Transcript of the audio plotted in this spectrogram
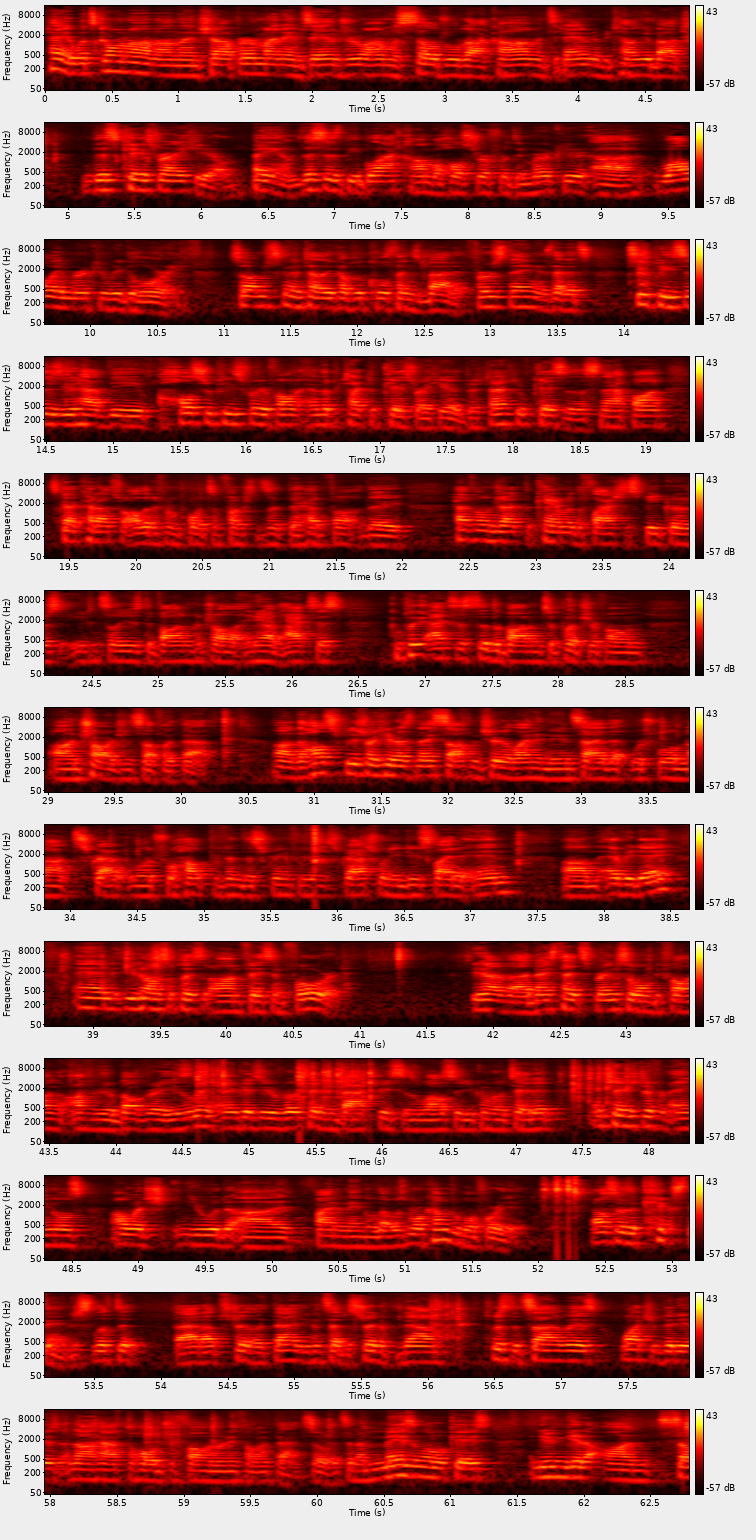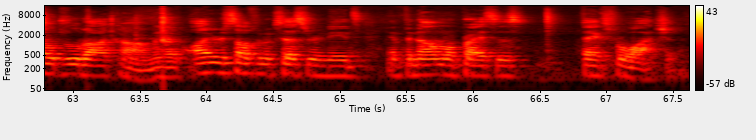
Hey, what's going on, online shopper? My name's Andrew. I'm with CellJewel.com, and today I'm going to be telling you about this case right here. Bam! This is the black combo holster for the Mercury, uh, Huawei Mercury Glory. So I'm just going to tell you a couple of cool things about it. First thing is that it's two pieces. You have the holster piece for your phone and the protective case right here. The protective case is a snap-on. It's got cutouts for all the different ports and functions like the headphone, the headphone jack, the camera, the flash, the speakers. You can still use the volume control, and you have access, complete access to the bottom to put your phone on charge and stuff like that. Uh, the holster piece right here has a nice soft material lining the inside that which will not scratch, which will help prevent the screen from being scratched when you do slide it in um, every day. And you can also place it on facing forward. You have a nice tight spring so it won't be falling off of your belt very easily and it gives you a rotating back piece as well so you can rotate it and change different angles on which you would uh, find an angle that was more comfortable for you. It also has a kickstand. Just lift it that up straight like that. You can set it straight up and down, twist it sideways, watch your videos, and not have to hold your phone or anything like that. So it's an amazing little case, and you can get it on celljewel.com. We have all your cell phone accessory needs and phenomenal prices. Thanks for watching.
